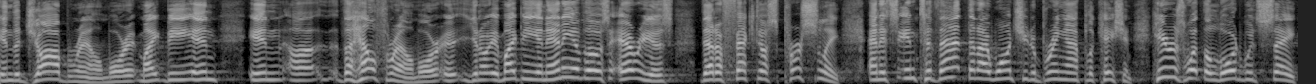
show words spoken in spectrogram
in the job realm or it might be in, in uh, the health realm, or uh, you know, it might be in any of those areas that affect us personally. And it's into that that I want you to bring application. Here's what the Lord would say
